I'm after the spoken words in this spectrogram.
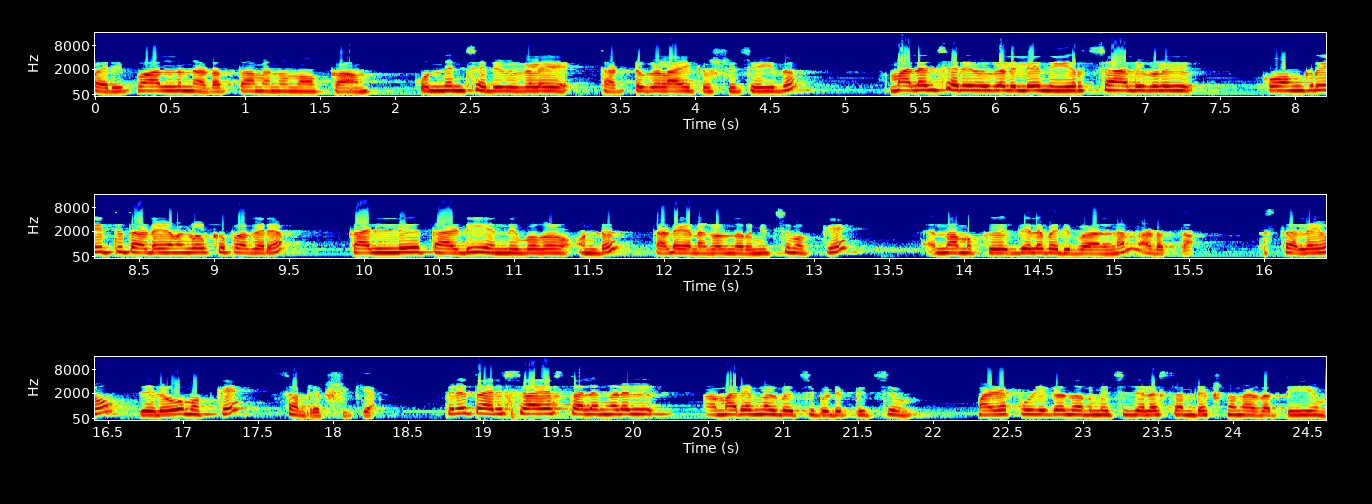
പരിപാലനം നടത്താമെന്ന് നോക്കാം. കുന്നൻ ചരിവുകളെ തട്ടുകളായി കൃഷി ചെയ്തും മലഞ്ചരിവുകളിലെ നീർച്ചാലുകളിൽ കോൺക്രീറ്റ് തടയണകൾക്ക് പകരം കല്ല് തടി എന്നിവകൾ കൊണ്ട് തടയണകൾ നിർമ്മിച്ചുമൊക്കെ നമുക്ക് ജലപരിപാലനം നടത്താം. സ്ഥലവും ജലവുമൊക്കെ സംരക്ഷിക്കാം. പിന്നെ തരിശായ സ്ഥലങ്ങളിൽ മരങ്ങൾ വെച്ച് പിടിപ്പിച്ചും മഴക്കുഴികൾ നിർമ്മിച്ച് ജലസംരക്ഷണം നടത്തിയും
